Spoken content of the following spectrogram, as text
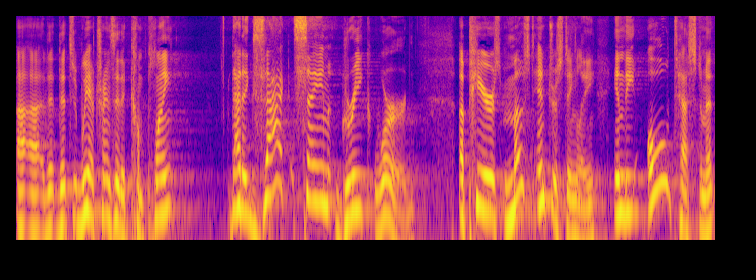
uh, uh, that, that we have translated complaint, that exact same Greek word appears most interestingly in the Old Testament,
